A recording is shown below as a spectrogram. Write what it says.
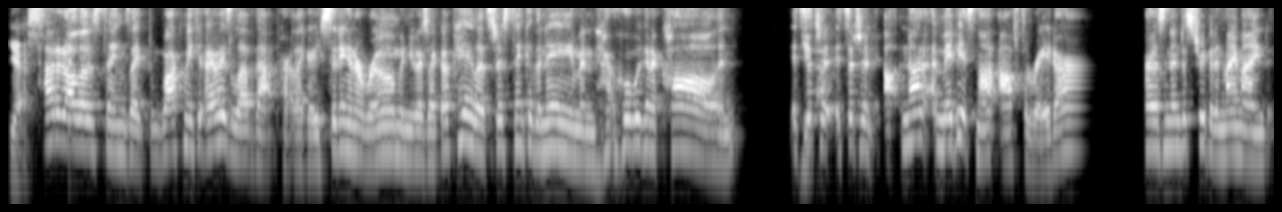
yes. How did all those things like walk me through? I always love that part. Like, are you sitting in a room and you guys like, okay, let's just think of the name and how, who are we going to call? And it's yeah. such a, it's such an uh, not maybe it's not off the radar as an industry, but in my mind,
